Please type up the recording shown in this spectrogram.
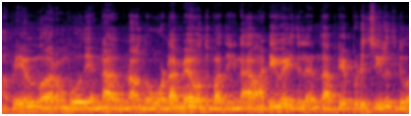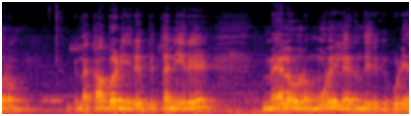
அப்படியே வரும்போது என்ன ஆகும்னா அந்த உடம்பே வந்து பார்த்திங்கன்னா அடி வயதுலேருந்து அப்படியே பிடிச்சி இழுத்துட்டு வரும். இந்த கப நீர் பித்த நீர் மேலே உள்ள மூளையில இருந்து இருக்கக்கூடிய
